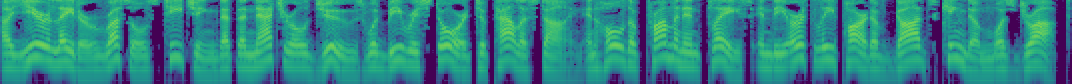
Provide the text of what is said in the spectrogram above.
A year later Russell's teaching that the natural Jews would be restored to Palestine and hold a prominent place in the earthly part of God's kingdom was dropped.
